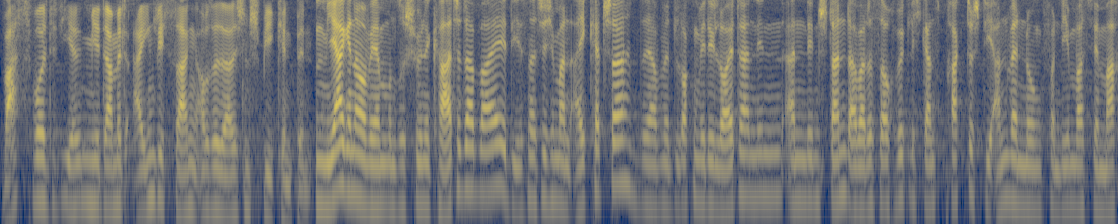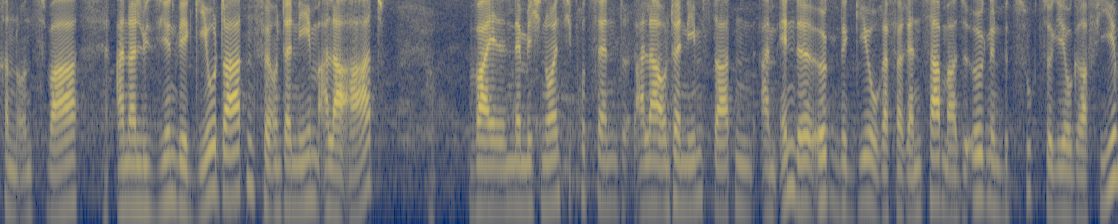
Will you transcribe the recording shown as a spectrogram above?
Was wolltet ihr mir damit eigentlich sagen, außer dass ich ein Spielkind bin? Ja, genau. Wir haben unsere schöne Karte dabei. Die ist natürlich immer ein Eyecatcher. Damit locken wir die Leute an den, an den Stand. Aber das ist auch wirklich ganz praktisch die Anwendung von dem, was wir machen. Und zwar analysieren wir Geodaten für Unternehmen aller Art weil nämlich 90 Prozent aller Unternehmensdaten am Ende irgendeine Georeferenz haben, also irgendeinen Bezug zur Geografie.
